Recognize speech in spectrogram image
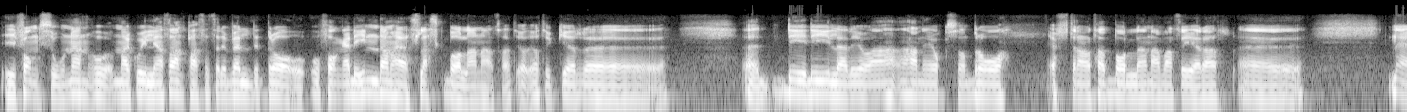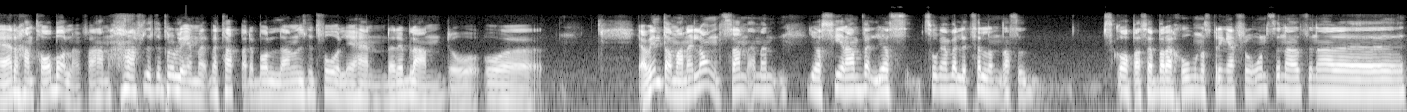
i fångzonen. Och Mark Williams anpassade sig väldigt bra och, och fångade in de här slaskbollarna. Så att jag, jag tycker eh, eh det, det gillade jag. Han är också bra efter att han har tagit bollen, avancerar. Eh, när han tar bollen. För han har haft lite problem med, med tappade bollar och lite tvåliga händer ibland. Och, och, jag vet inte om han är långsam, men jag, ser han, jag såg han väldigt sällan alltså, skapa separation och springa från sina, sina eh,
